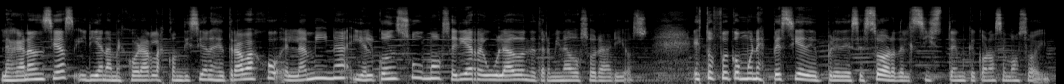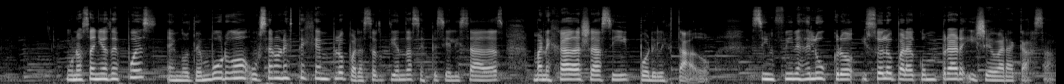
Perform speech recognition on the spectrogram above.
Las ganancias irían a mejorar las condiciones de trabajo en la mina y el consumo sería regulado en determinados horarios. Esto fue como una especie de predecesor del sistema que conocemos hoy. Unos años después, en Gotemburgo, usaron este ejemplo para hacer tiendas especializadas, manejadas ya así por el Estado, sin fines de lucro y solo para comprar y llevar a casa.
